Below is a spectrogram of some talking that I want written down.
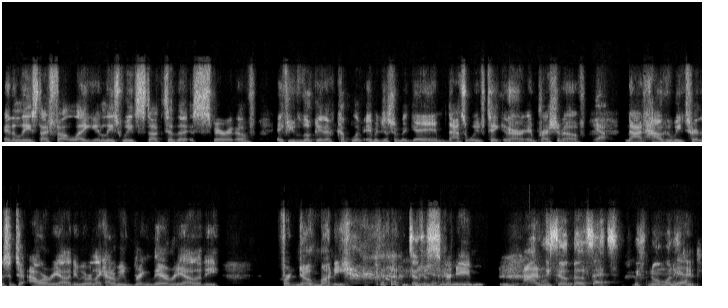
And at least I felt like at least we'd stuck to the spirit of if you look at a couple of images from the game, that's what we've taken our impression of. Yeah. Not how could we turn this into our reality? We were like, how do we bring their reality for no money to the Yeah. screen? and we still built sets with no money. We Yeah. did.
